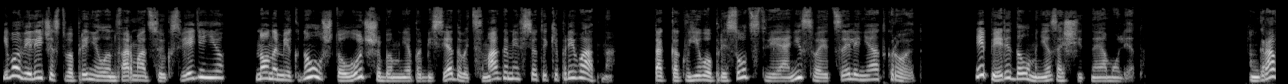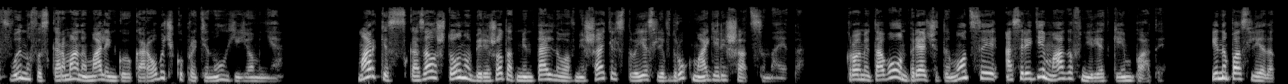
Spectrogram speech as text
Его Величество принял информацию к сведению, но намекнул, что лучше бы мне побеседовать с магами все-таки приватно, так как в его присутствии они свои цели не откроют, и передал мне защитный амулет. Граф, вынув из кармана маленькую коробочку, протянул ее мне. Маркис сказал, что он убережет от ментального вмешательства, если вдруг маги решатся на это. Кроме того, он прячет эмоции, а среди магов нередки эмпаты. И напоследок,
